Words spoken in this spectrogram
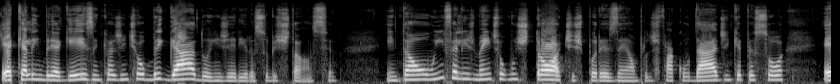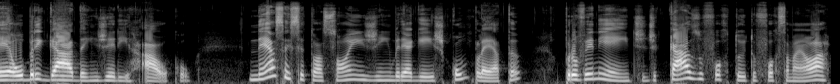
é aquela embriaguez em que a gente é obrigado a ingerir a substância. Então, infelizmente, alguns trotes, por exemplo, de faculdade em que a pessoa é obrigada a ingerir álcool. Nessas situações de embriaguez completa, proveniente de caso fortuito força maior,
